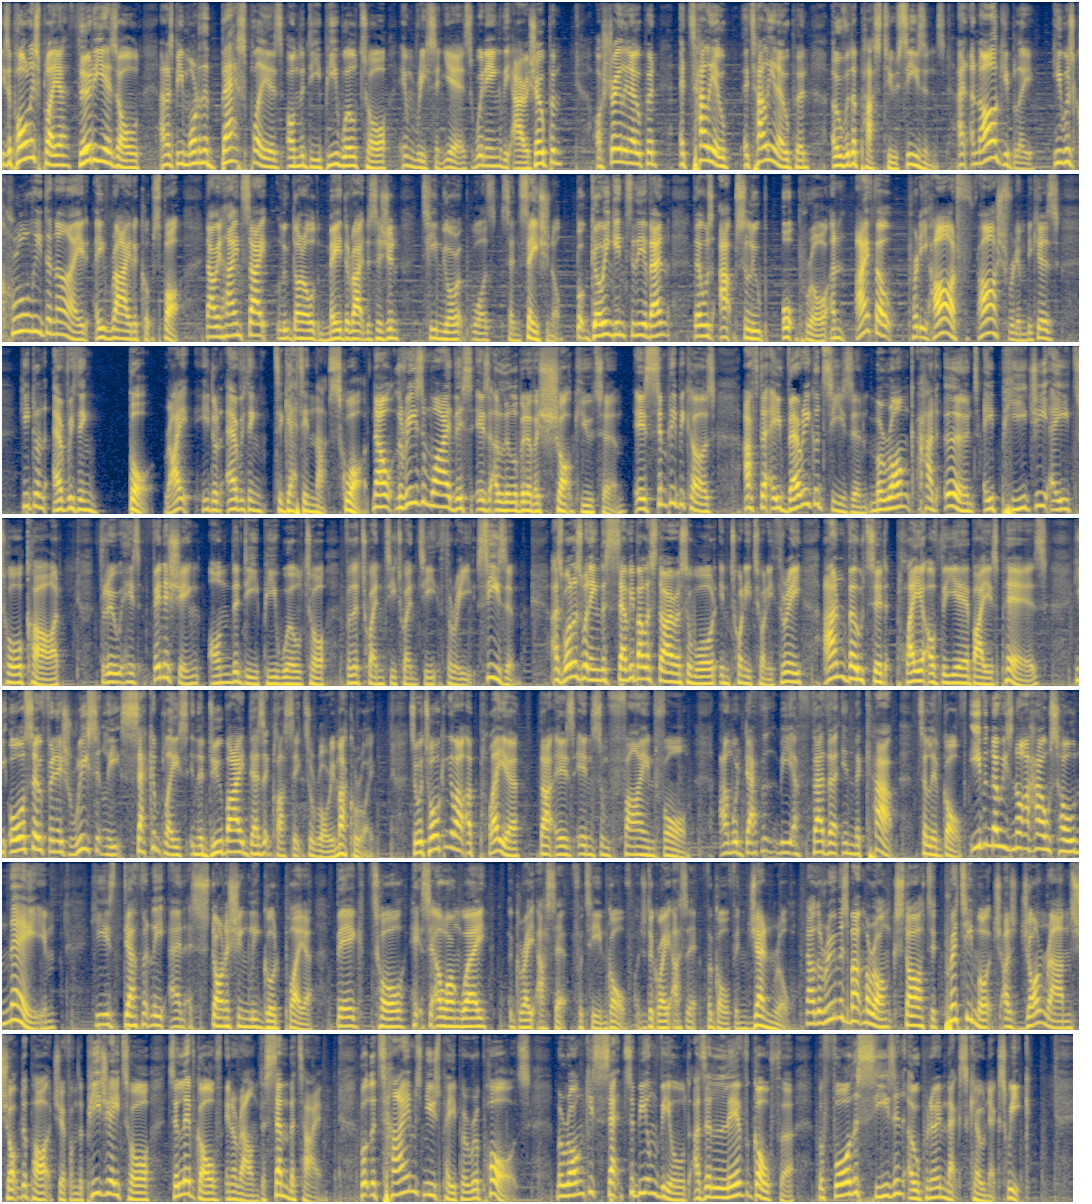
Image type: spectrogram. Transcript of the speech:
He's a Polish player, 30 years old, and has been one of the best players on the DP World Tour in recent years, winning the Irish Open, Australian Open, Italio, Italian Open over the past two seasons. And, and arguably, he was cruelly denied a Ryder Cup spot. Now, in hindsight, Luke Donald made the right decision. Team Europe was sensational. But going into the event, there was absolute uproar, and I felt pretty hard, harsh for him because he'd done everything but right? He'd done everything to get in that squad. Now, the reason why this is a little bit of a shock U turn is simply because after a very good season, Meronk had earned a PGA Tour card through his finishing on the DP World Tour for the 2023 season. As well as winning the Seve Ballesteros Award in 2023 and voted Player of the Year by his peers, he also finished recently second place in the Dubai Desert Classic to Rory McIlroy. So we're talking about a player that is in some fine form and would definitely be a feather in the cap to LIV Golf. Even though he's not a household name, he is definitely an astonishingly good player. Big, tall, hits it a long way, a great asset for team golf, or just a great asset for golf in general. Now, the rumours about Meronk started pretty much as Jon Rahm's shock departure from the PGA Tour to LIV Golf in around December time. But the Times newspaper reports Meronk is set to be unveiled as a LIV golfer before the season opener in Mexico next week.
